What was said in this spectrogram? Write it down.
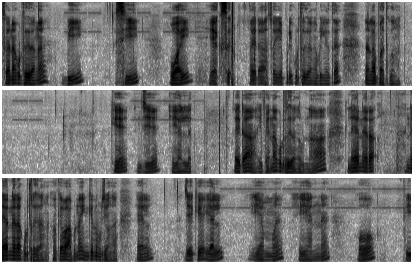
ஸோ என்ன கொடுத்துருக்குறாங்க? பி சி ஒய் எக்ஸு ரைட்டா ஸோ எப்படி கொடுத்துருக்குறாங்க அப்படிங்கிறத நல்லா பார்த்துக்கோங்க. கே ஜே எல் ரைட்டா இப்போ என்ன கொடுத்துருக்குறாங்க அப்படின்னா நேர் நேராக நேர் நேராக கொடுத்துருக்குறாங்க ஓகேவா அப்படின்னா இங்கேருந்து முடிச்சுக்கோங்க. L J K L M N O P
